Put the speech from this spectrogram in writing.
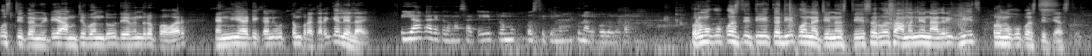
कुस्ती कमिटी आमचे बंधू देवेंद्र पवार यांनी या ठिकाणी उत्तम प्रकारे केलेलं आहे. या कार्यक्रमासाठी प्रमुख उपस्थिती म्हणून कुणाला बोलवलं प्रमुख उपस्थिती कधी कोणाची नसती. सर्वसामान्य नागरिक हीच प्रमुख उपस्थिती असते.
